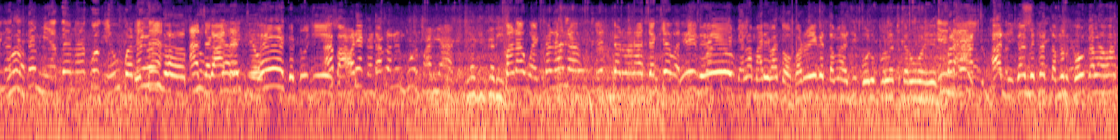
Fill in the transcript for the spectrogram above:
એના કરતા મેદા નાખો કે એવું એટલે આ જગ્યા ગાર્ડન રહી જેવું. એ ગટુજી આ બાવળિયા ઘટાડાને બોર પાડી આ. નક્કી કરી. પણ આ વાઇકલ હે ને એ કરવાના જગ્યા એ વધી રે પેલા મારી વાત સાંભળો એ કે તમે હજી બોલું બોલ જ કરવું હોય. પણ આ નિગમ એટલે તમને કહું પેલા વાત.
